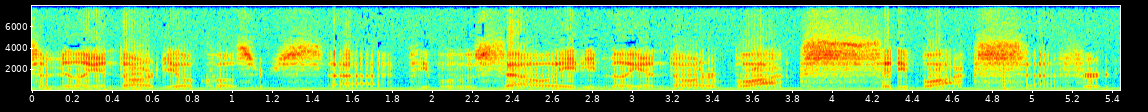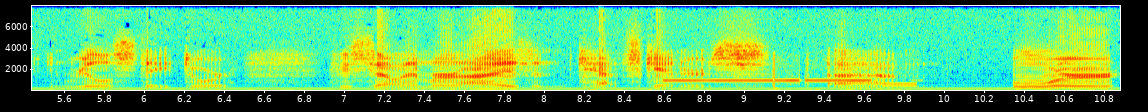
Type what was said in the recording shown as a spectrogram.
some million dollar deal closers, uh, people who sell eighty million dollar blocks, city blocks uh, for in real estate, or who sell MRIs and CAT scanners, um, or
